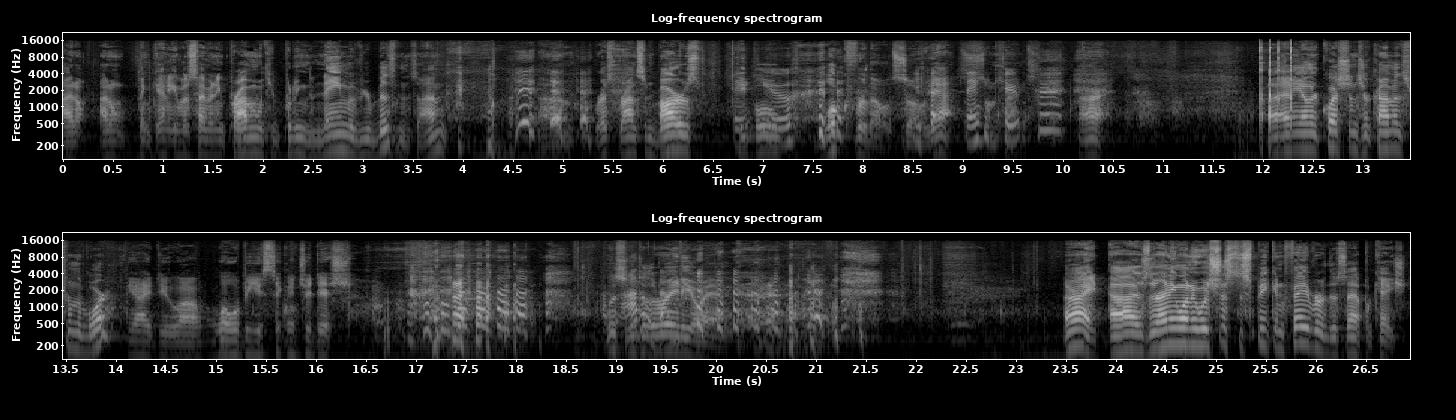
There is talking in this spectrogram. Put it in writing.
I don't, I don't think any of us have any problem with you putting the name of your business on. Um, Restaurants and bars, Thank people you. look for those, so yes, Thank you. sometimes. All right. Uh, any other questions or comments from the board? Yeah, I do. Uh, what would be your signature dish? Listen to the radio ad. All right, uh, is there anyone who wishes to speak in favor of this application?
